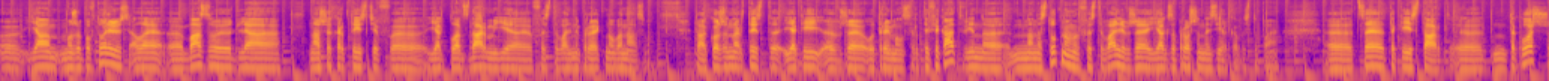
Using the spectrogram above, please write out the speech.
е, я може повторююсь, але е, базою для наших артистів е, як плацдарм є фестивальний проєкт Нова назва. Так, кожен артист, який е, вже отримав сертифікат, він е, на наступному фестивалі вже як запрошена зірка виступає. Це такий старт. Також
